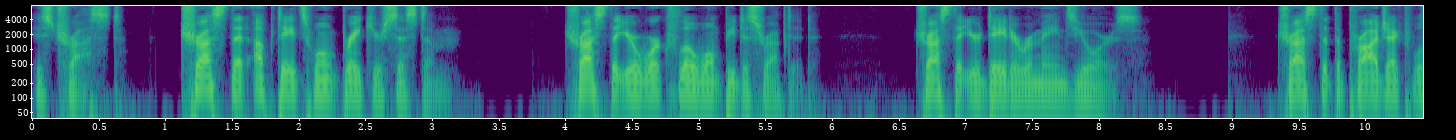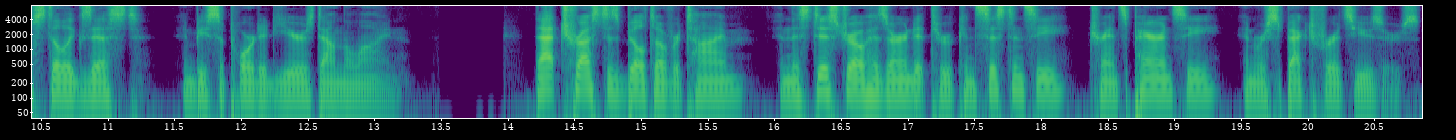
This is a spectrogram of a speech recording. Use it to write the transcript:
is trust. Trust that updates won't break your system. Trust that your workflow won't be disrupted. Trust that your data remains yours. Trust that the project will still exist and be supported years down the line. That trust is built over time, and this distro has earned it through consistency, transparency, and respect for its users.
